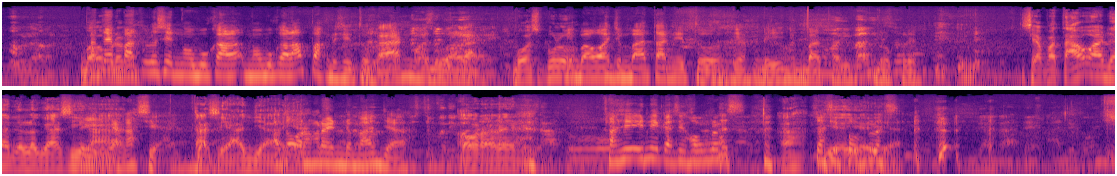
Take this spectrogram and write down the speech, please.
Bawa Katanya berapa? empat lusin mau buka mau buka lapak di situ kan, mau jualan. Bawa 10. Di bawah jembatan itu, yang di jembatan Brooklyn. Siapa tahu ada delegasi kan? Iya, kasih aja. Kasih aja. Atau ya. orang random aja. Oh, orang. Satu. Kasih ini, kasih homeless. Hah? kasih Iya, iya, homeless. iya. Enggak enggak ada. Ada pokoknya.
